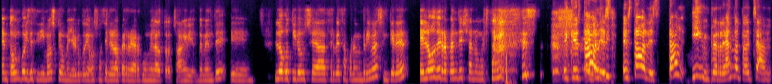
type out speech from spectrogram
Entón, pois decidimos que o mellor que podíamos facer era perrear con el a Tochan, evidentemente. Eh, logo tirouse a cerveza por enriba sin querer, e logo de repente xa non estaba é que estabades, estabades tan imperreando a o chan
